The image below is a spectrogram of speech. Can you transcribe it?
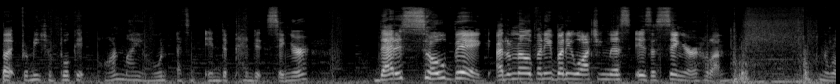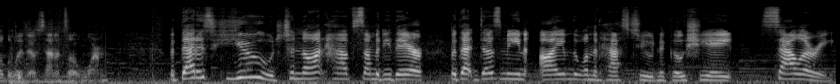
But for me to book it on my own as an independent singer, that is so big. I don't know if anybody watching this is a singer. Hold on. I'm gonna roll the windows down. It's a little warm. But that is huge to not have somebody there. But that does mean I am the one that has to negotiate salary,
